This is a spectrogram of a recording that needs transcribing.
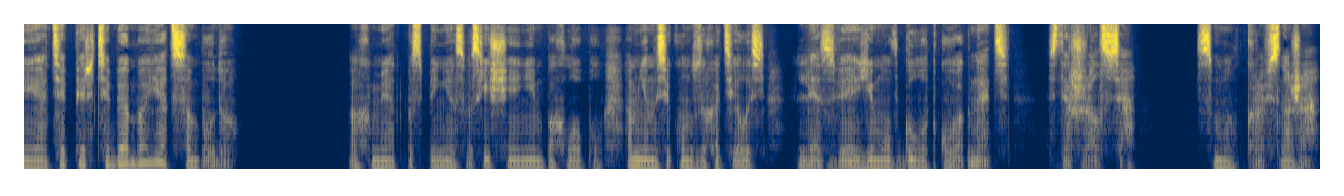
Я теперь тебя бояться буду. Ахмед по спине с восхищением похлопал, а мне на секунду захотелось лезвие ему в глотку вогнать. Сдержался. Смыл кровь с ножа.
